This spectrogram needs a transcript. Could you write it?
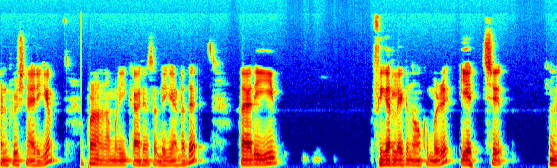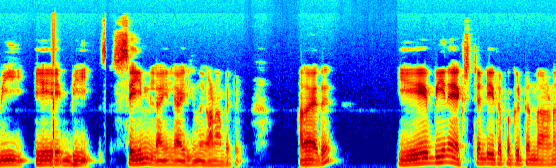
കൺഫ്യൂഷൻ ആയിരിക്കും. അപ്പോഴാണ് നമ്മൾ ഈ കാര്യം ശ്രദ്ധിക്കേണ്ടത്. അതായത് ഈ ഫിഗറിലേക്ക് നോക്കുമ്പോൾ H V A B same ലൈനിലായിരിക്കുന്നത് കാണാൻ പറ്റും. അതായത് എ ബിനെ എക്സ്റ്റെൻഡ് ചെയ്തപ്പോൾ കിട്ടുന്നതാണ്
